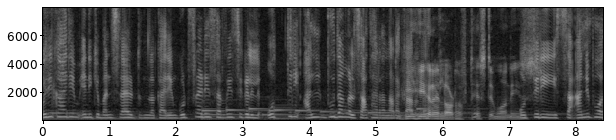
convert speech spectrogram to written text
ഒരു കാര്യം എനിക്ക് മനസ്സിലായിട്ടുള്ള കാര്യം ഗുഡ് ഫ്രൈഡേ സർവീസുകളിൽ ഒത്തിരി അത്ഭുതങ്ങൾ സാധാരണ നടക്കാറുണ്ട്. hear a lot of testimonies, ഒത്തിരി അനുഭവ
